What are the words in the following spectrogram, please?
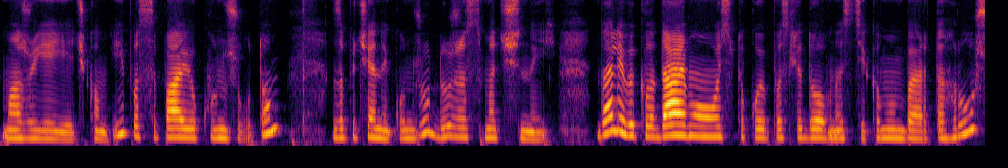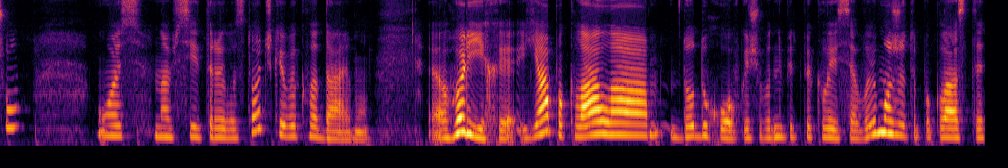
мажу яєчком і посипаю кунжутом. Запечений кунжут дуже смачний. Далі викладаємо ось в такої послідовності камамбер та грушу. Ось на всі три листочки викладаємо. Е, Горіхи я поклала до духовки, щоб вони підпеклися. Ви можете покласти,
